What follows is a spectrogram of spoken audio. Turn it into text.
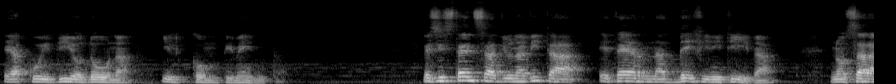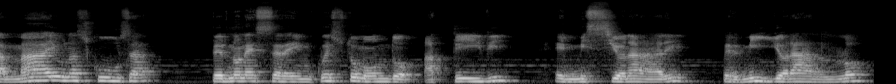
e a cui Dio dona il compimento. L'esistenza di una vita eterna definitiva non sarà mai una scusa per non essere in questo mondo attivi e missionari per migliorarlo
